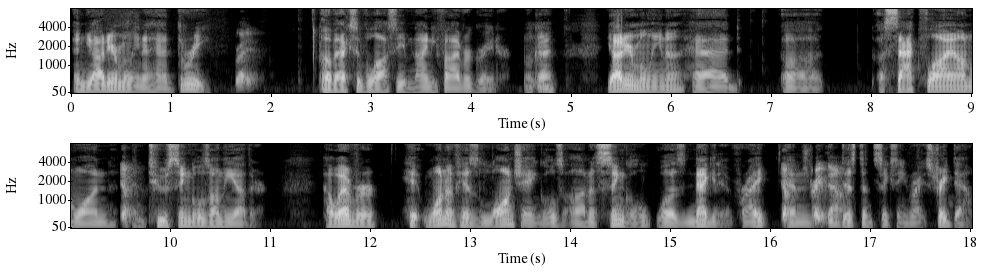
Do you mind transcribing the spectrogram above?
and Yadier Molina had three. right. of exit velocity of 95 or greater. Mhm. Okay. Yadier Molina had uh, a sac fly on one Yep. and two singles on the other. However, hit one of his launch angles on a single was negative, right? Yep, and straight the down. distance 16, right? Straight down.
